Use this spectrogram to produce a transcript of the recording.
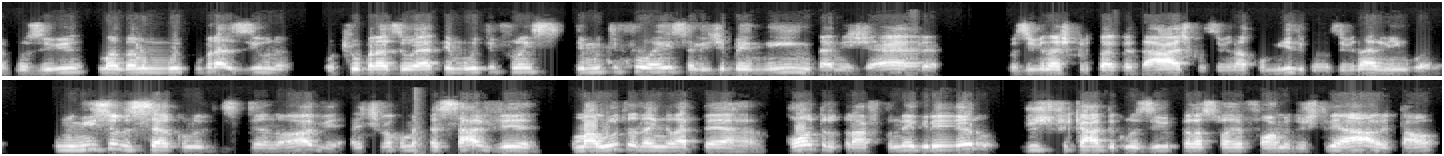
inclusive mandando muito para o Brasil, né? O que o Brasil é tem muita influência, tem muita influência ali de Benin, da Nigéria, inclusive na espiritualidade, inclusive na comida, inclusive na língua. Né? No início do século XIX, a gente vai começar a ver uma luta da Inglaterra contra o tráfico negreiro, justificado inclusive pela sua reforma industrial e tal,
